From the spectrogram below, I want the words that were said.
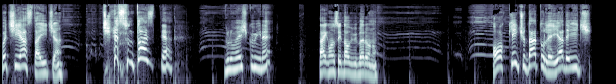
Bă, ce e asta aici? Ce sunt astea? Glumești cu mine? Stai că mă să-i dau biberonul. Ok, ciudatule, ia de aici.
